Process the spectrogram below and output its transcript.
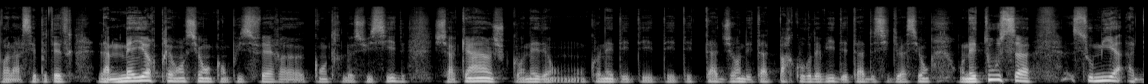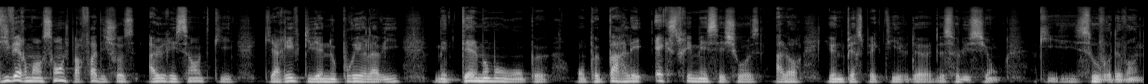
voilà, c'est peut-être la meilleure prévention qu'on puisse faire euh, contre le suicide. Chacun, je connais, on, on connaît des, tas de gens, des tas de parcours de vie, des tas de situations. On est tous euh, soumis à, divers mensonges, parfois des choses ahurissantes qui arrivent, qui viennent nous pourrir la vie. Mais dès le moment où on peut, on peut parler, exprimer ces choses, alors il y a une perspective de, de solution qui s'ouvre devant nous.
